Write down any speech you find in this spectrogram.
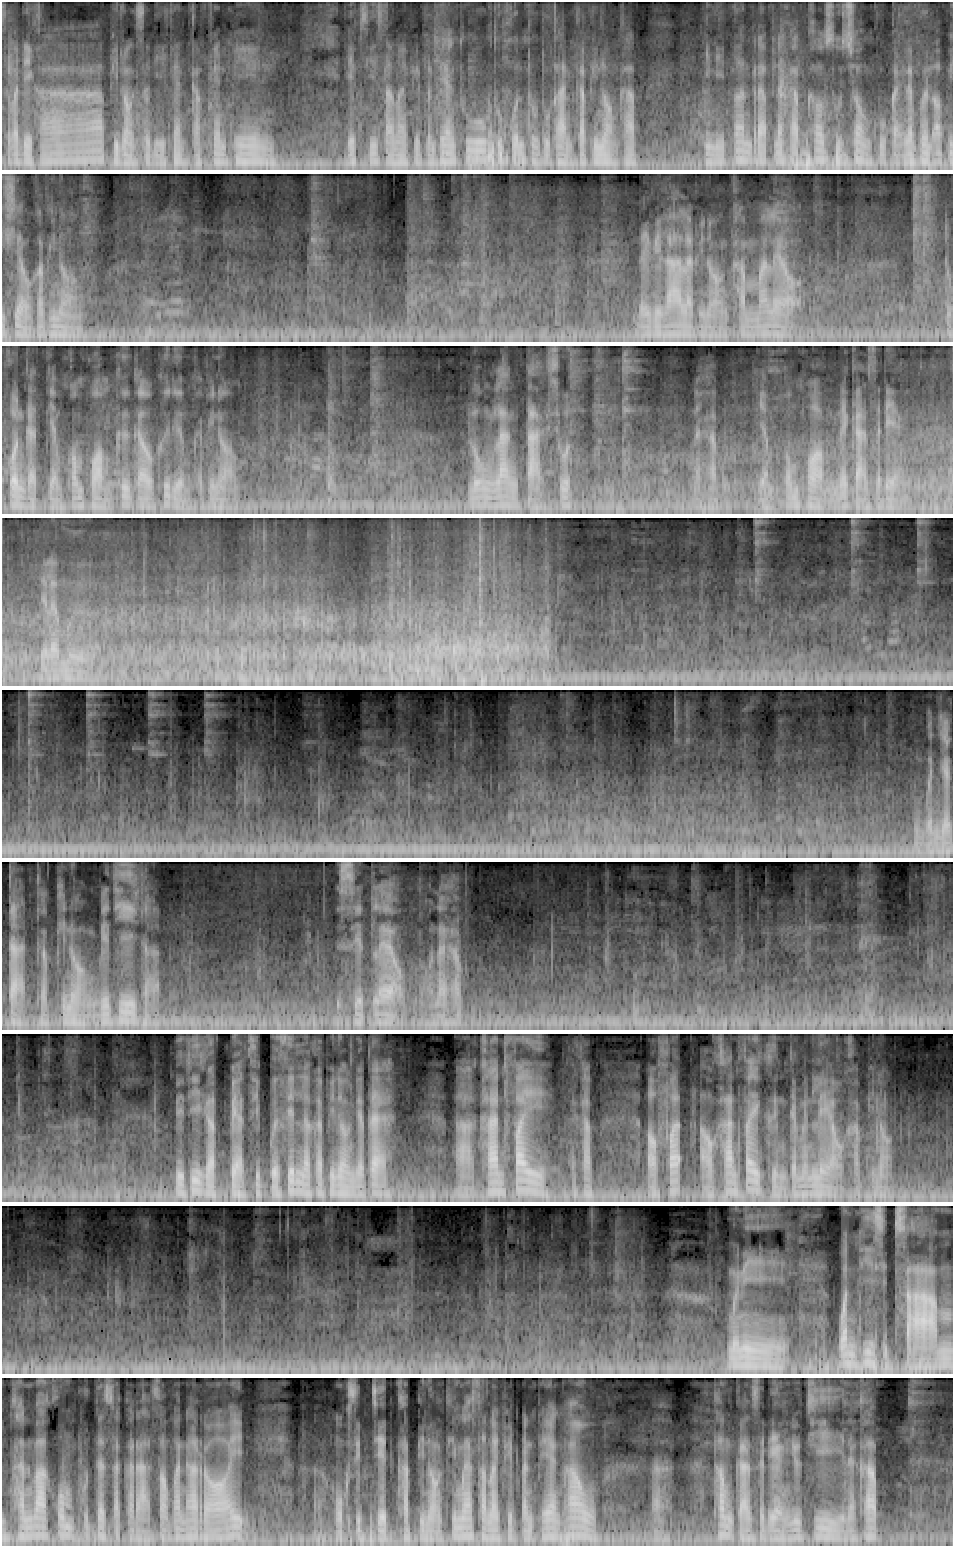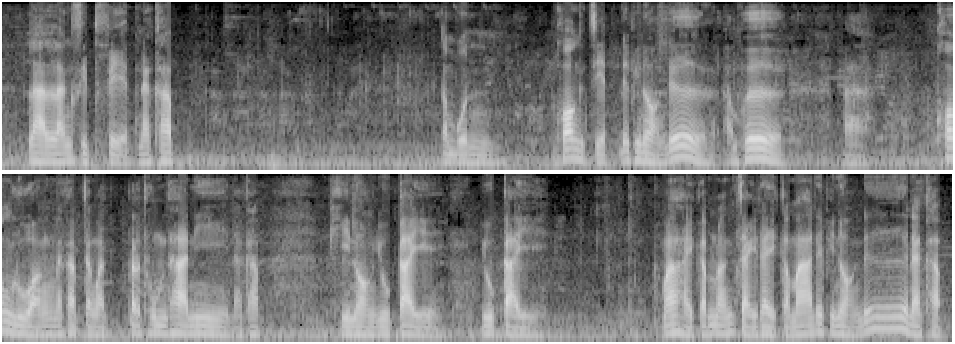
สวัสดีครับพี่น้องสวัสดีแฟนกับแฟนเพลง FC สาวน้อยเพชรเป็นเพลงทุกทุกคนทุกทุกท่านครับพี่น้องครับยินดีต้อนรับนะครับ เข้าสู่ช่องครูไก่และเพื่อนออฟฟิเชียลครับพี่น้องได้เวลาแล้วพี่น้องคำมาแล้ว ทุกคนก็เตรียมความพร้อมคือเกาคือเดิมครับพี่น้องลงล่างตากชุดนะครับ เตรียมความพร้อมในการแสดงเยลมือ บรรยากาศครับพี่น้องเวทีกับเสร็จแล้วนะครับเวทีกับ 80%แล้วครับพี่น้องเดี๋ยวแต่ข้านไฟนะครับเอาฟ้าเอาข้านไฟขึ้นกันเป็นแล้วครับพี่น้องมือนี้ วันที่ 13 ธันวาคมพุทธศักราช 2567 ครับพี่น้องที่มาสนอยผิดบันเพงเฮ้าอ่าทำการแสดงอยู่ที่นะครับ ลานลังสิตเฟสนะครับตำบลคลองเจ็ดได้พี่น้องเด้ออำเภอคลองหลวงนะครับ จังหวัดประทุมธานีนะครับ พี่น้องอยู่ไกลอยู่ไกลมาให้กำลังใจได้กับมาได้พี่น้องเด้อนะครับ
